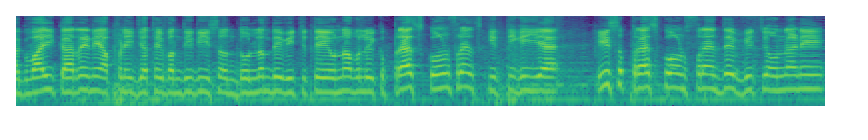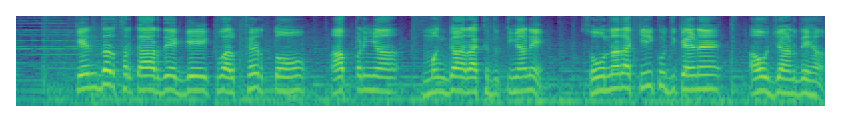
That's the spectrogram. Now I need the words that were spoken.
ਅਗਵਾਈ ਕਰ ਰਹੇ ਨੇ ਆਪਣੀ ਜਥੇਬੰਦੀ ਦੀ ਇਸ ਅੰਦੋਲਨ ਦੇ ਵਿੱਚ ਤੇ ਉਹਨਾਂ ਵੱਲੋਂ ਇੱਕ ਪ੍ਰੈਸ ਕਾਨਫਰੰਸ ਕੀਤੀ ਗਈ ਹੈ। ਇਸ ਪ੍ਰੈਸ ਕਾਨਫਰੰਸ ਦੇ ਵਿੱਚ ਉਹਨਾਂ ਨੇ ਕੇਂਦਰ ਸਰਕਾਰ ਦੇ ਅੱਗੇ ਇੱਕ ਵਾਰ ਫਿਰ ਤੋਂ ਆਪਣੀਆਂ ਮੰਗਾਂ ਰੱਖ ਦਿੱਤੀਆਂ ਨੇ। ਸੋ ਉਹਨਾਂ ਦਾ ਕੀ ਕੁਝ ਕਹਿਣਾ ਹੈ, ਆਓ ਜਾਣਦੇ ਹਾਂ।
